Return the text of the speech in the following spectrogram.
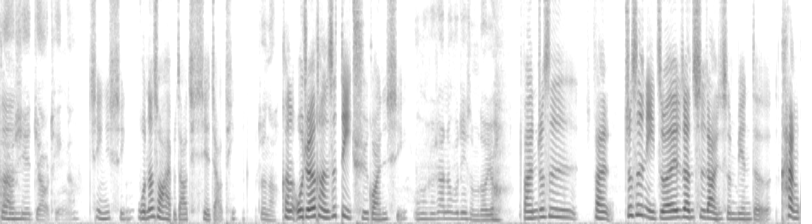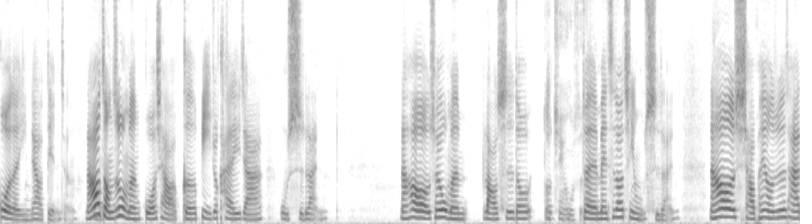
跟歇脚亭啊，清醒。我那时候还不知道歇脚亭，真的？可能我觉得可能是地区关系。我们学校那附近什么都有，反正就是反正就是你只会认识到你身边的看过的饮料店这样。然后总之我们国小隔壁就开了一家五十岚，然后所以我们老师都都请五十，对，每次都请五十岚。然后小朋友就是他，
